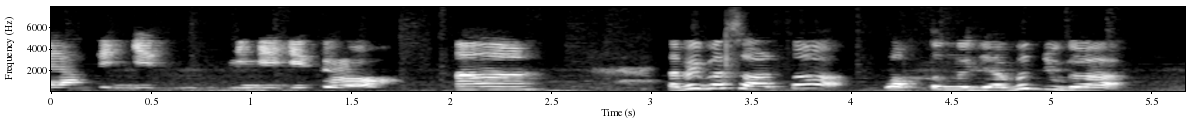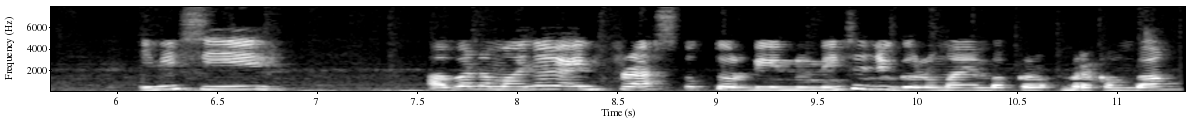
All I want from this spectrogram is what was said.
yang tinggi tinggi gitu loh Ah, tapi Pak Soeharto waktu ngejabat juga ini sih apa namanya infrastruktur di Indonesia juga lumayan berke- berkembang.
